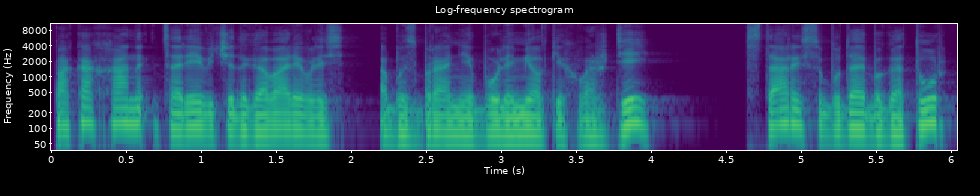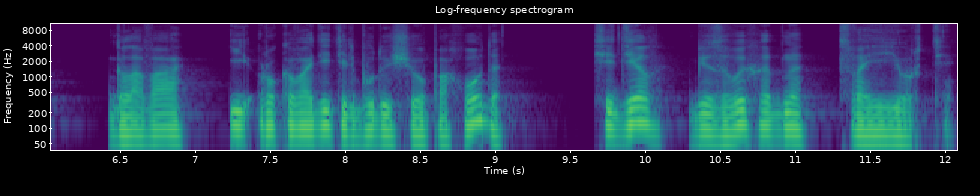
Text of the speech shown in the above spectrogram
Пока ханы и царевичи договаривались об избрании более мелких вождей, старый Сабудай-Богатур, глава и руководитель будущего похода, сидел безвыходно в своей юрте.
